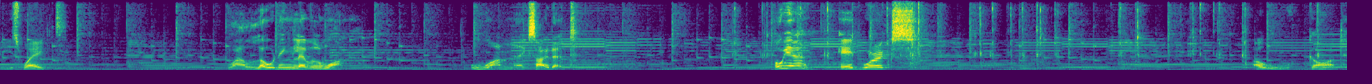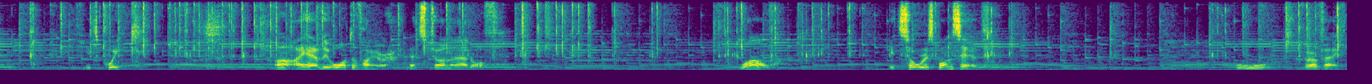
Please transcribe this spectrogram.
Please wait. While loading level 1. Ooh, I'm excited. Oh yeah, it works. Oh god, it's quick. Ah, I have the auto fire. Let's turn that off. Wow, it's so responsive. Oh, perfect.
